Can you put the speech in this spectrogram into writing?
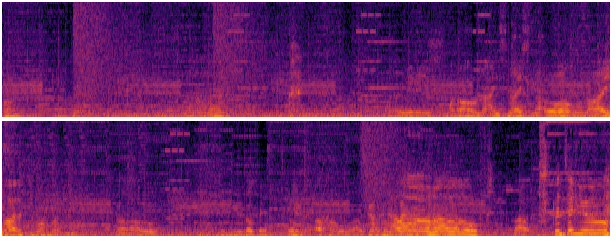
phone. Okay. Uh, really. Oh, nice, nice. ni- Oh, nice. Oh, that's the wrong button. Oh. Go fast. Go fast. Oh, oh, oh, Gotta go oh. No. Wow. Continue! Oh,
